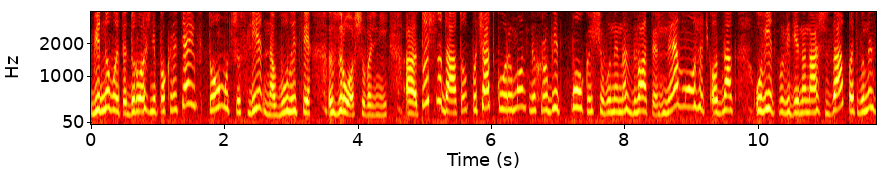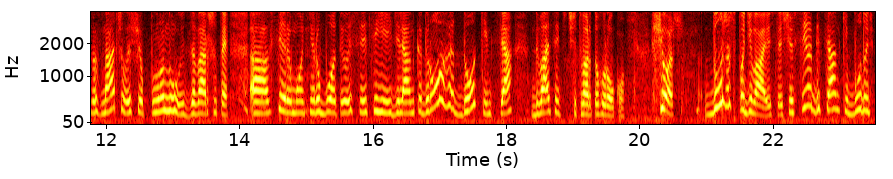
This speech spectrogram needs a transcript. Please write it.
відновити дорожнє покриття, і в тому числі на вулиці Зрошувальній. Точну дату початку ремонтних робіт поки що вони назвати не можуть. Однак, у відповіді на наш запит вони зазначили, що планують завершити а, всі ремонтні роботи ось цієї ділянки дороги до кінця 2024 року. Що ж, дуже сподіваюся, що всі обіцянки будуть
